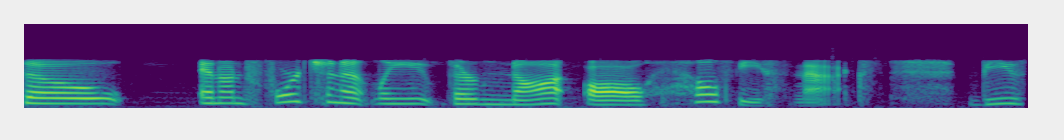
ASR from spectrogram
So, and unfortunately, they're not all healthy snacks. These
